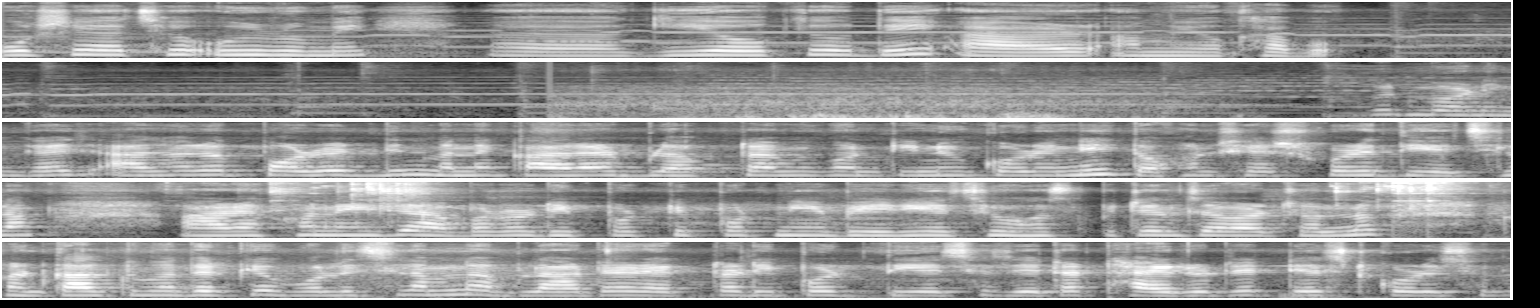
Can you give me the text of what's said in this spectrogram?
বসে আছে ওই রুমে গিয়ে ওকেও দেই আর আমিও খাব। গুড মর্নিং গাইজ আজ হলো পরের দিন মানে কাল আর ব্লগটা আমি কন্টিনিউ করে নিই তখন শেষ করে দিয়েছিলাম। আর এখন এই যে আবারও রিপোর্ট টিপোর্ট নিয়ে বেরিয়েছি হসপিটাল যাওয়ার জন্য। কারণ কাল তোমাদেরকে বলেছিলাম না ব্লাডের একটা রিপোর্ট দিয়েছে, যেটা থাইরয়েডের টেস্ট করেছিল,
